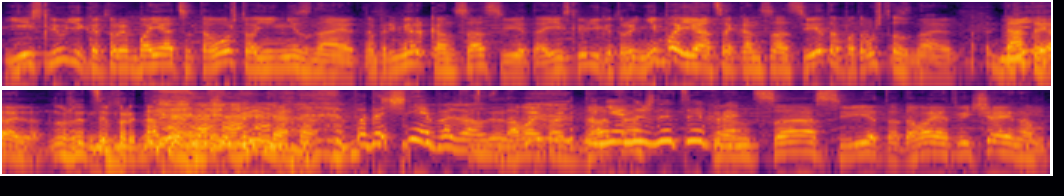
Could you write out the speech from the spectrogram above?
Есть люди, которые боятся того, что они не знают. Например, конца света. А есть люди, которые не боятся конца света, потому что знают. Даты. Гениально. Нужны цифры, даты, время. Поточнее, пожалуйста. Давай так, дата Мне нужны цифры. конца света. Давай отвечай нам.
